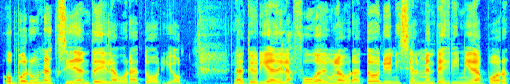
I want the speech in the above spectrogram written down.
o por un accidente de laboratorio. La teoría de la fuga de un laboratorio, inicialmente esgrimida por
